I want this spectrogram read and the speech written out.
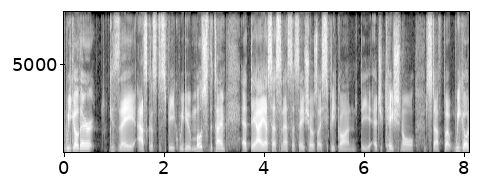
We go there because they ask us to speak. We do most of the time at the ISS and SSA shows. I speak on the educational stuff, but we go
